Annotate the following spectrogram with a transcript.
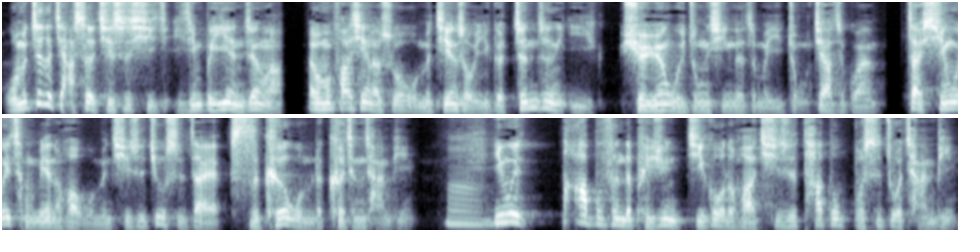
我们这个假设其实是已经被验证了。哎，我们发现了说，我们坚守一个真正以学员为中心的这么一种价值观，在行为层面的话，我们其实就是在死磕我们的课程产品。嗯，因为大部分的培训机构的话，其实它都不是做产品，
